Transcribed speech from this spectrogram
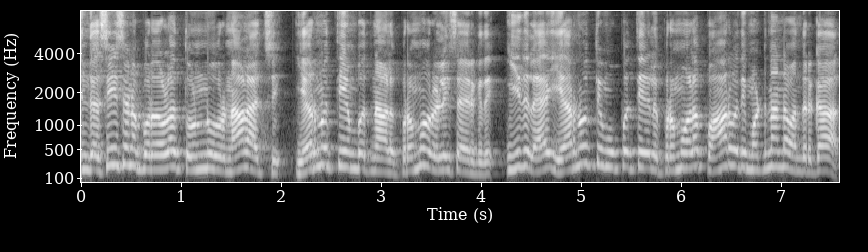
இந்த சீசனை பொறுத்தவரை தொண்ணூறு நாள் ஆச்சு. இருநூத்தி எண்பத்தி நாலு ப்ரொமோ ரிலீஸ் ஆயிருக்குது. இதுல இருநூத்தி முப்பத்தி ஏழு ப்ரொமோல பார்வதி மட்டும்தான் வந்திருக்கா.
